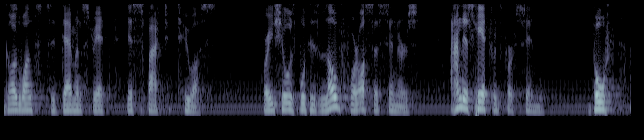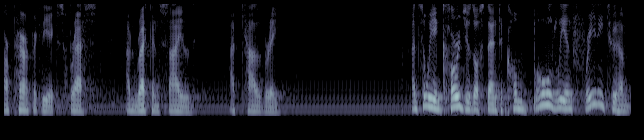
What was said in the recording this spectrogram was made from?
God wants to demonstrate this fact to us, where he shows both his love for us as sinners and his hatred for sin. Both are perfectly expressed and reconciled at Calvary. And so he encourages us then to come boldly and freely to him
